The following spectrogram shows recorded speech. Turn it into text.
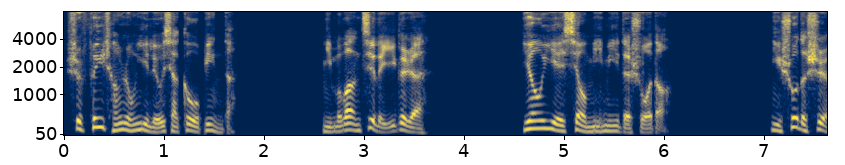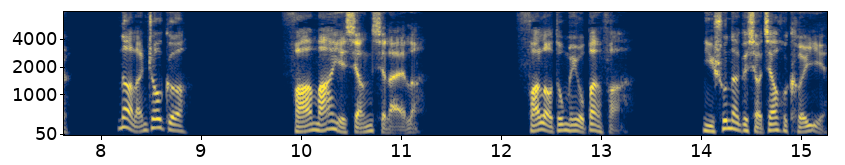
是非常容易留下诟病的。你们忘记了一个人。”妖夜笑眯眯的说道：“你说的是纳兰朝歌？”法马也想起来了，法老都没有办法，你说那个小家伙可以？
